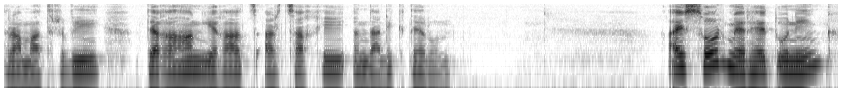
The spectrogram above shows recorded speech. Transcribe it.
դրամատրվի տեղահան եղած Արցախի ընտանիքներուն։ Այսօր մեր հետ ունենք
